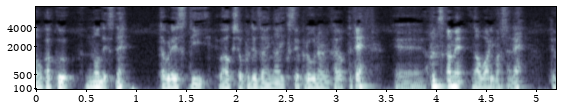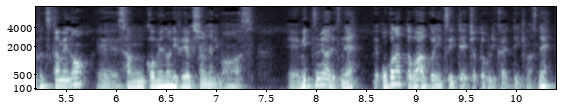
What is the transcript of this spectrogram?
青学のですね、WSD ワークショップデザイナー育成プログラムに通ってて、えー、2日目が終わりましたね。で、2日目の、えー、3個目のリフレクションになります。えー、3つ目はですね、行ったワークについてちょっと振り返っていきますね。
